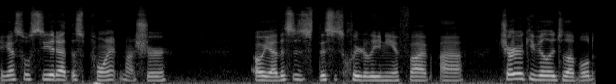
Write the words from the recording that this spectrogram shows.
I guess we'll see it at this point. Not sure. Oh yeah, this is this is clearly an EF5. Uh, Cherokee Village leveled.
